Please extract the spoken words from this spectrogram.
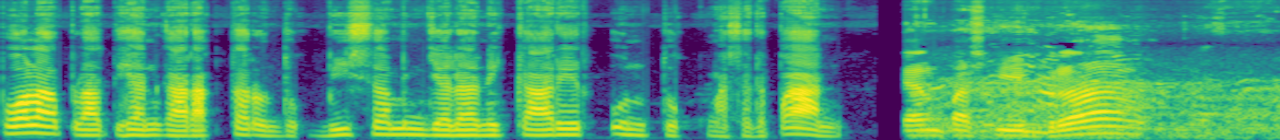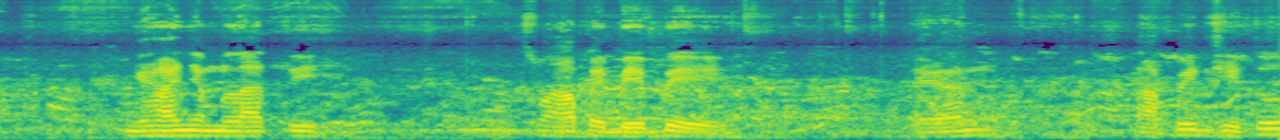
pola pelatihan karakter untuk bisa menjalani karir untuk masa depan. Kan pas Kibra nggak hanya melatih soal PBB, ya kan, tapi di situ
